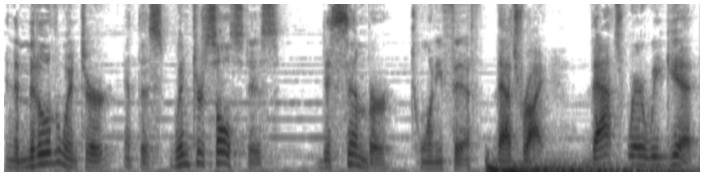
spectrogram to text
In the middle of winter, at this winter solstice, December 25th. That's right. That's where we get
